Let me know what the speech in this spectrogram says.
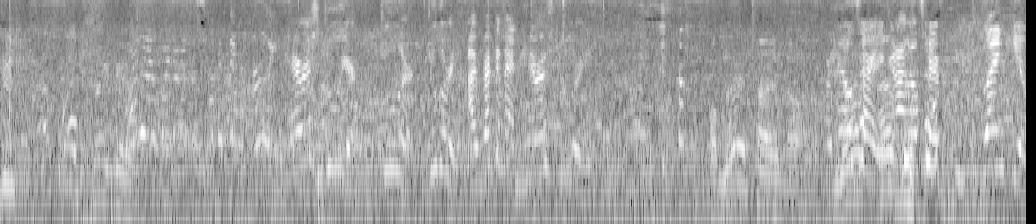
Pretty good. Why did I find out this fucking thing early? Harris Jewelry. Jeweler. Jewelry. I recommend Harris Jewelry. For military though. For military. If you're not military, blank you.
